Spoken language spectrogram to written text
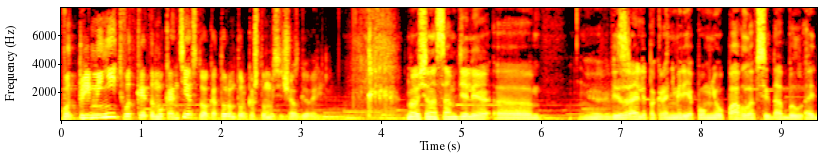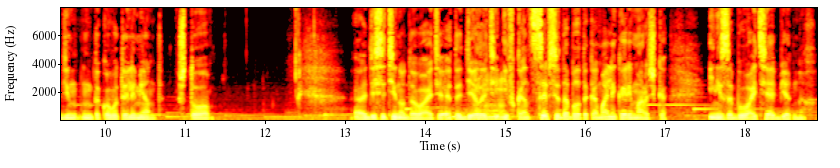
вот применить вот к этому контексту, о котором только что мы сейчас говорили? Ну, вообще, на самом деле, э, в Израиле, по крайней мере, я помню, у Павла всегда был один ну, такой вот элемент, что э, десятину давайте, это делайте. Uh-huh. И в конце всегда была такая маленькая ремарочка. И не забывайте о бедных.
